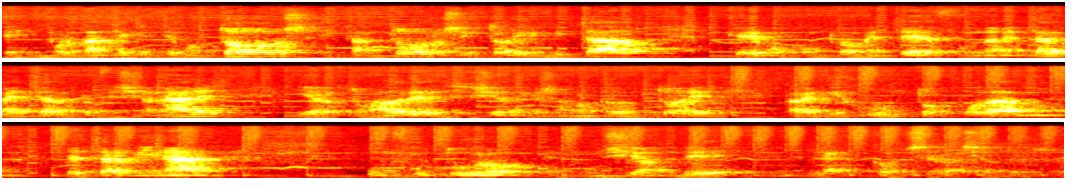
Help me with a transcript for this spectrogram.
es importante que estemos todos, están todos los sectores invitados, queremos comprometer fundamentalmente a los profesionales y a los tomadores de decisiones que son los productores para que juntos podamos determinar un futuro en función de la conservación de los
